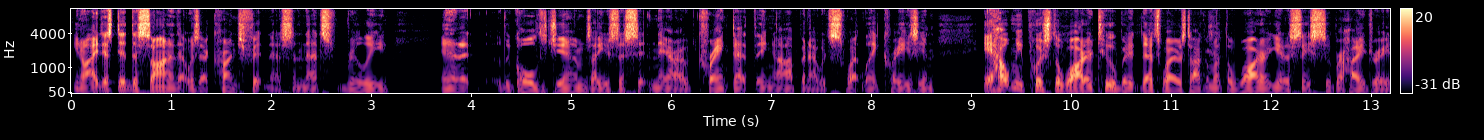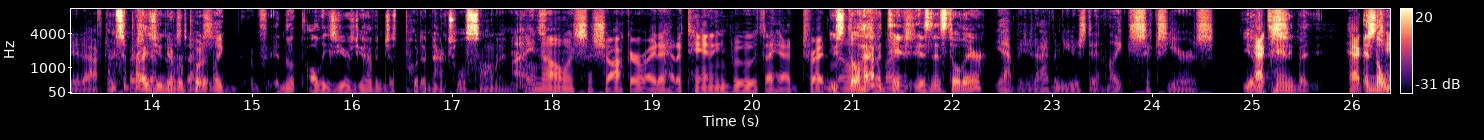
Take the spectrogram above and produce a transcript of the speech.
you know, I just did the sauna that was at Crunch Fitness, and that's really, and then it, the Gold's gyms. I used to sit in there. I would crank that thing up, and I would sweat like crazy, and it helped me push the water too. But it, that's why I was talking about the water. You got to stay super hydrated after. I'm surprised you never those put it like in the, all these years. You haven't just put an actual sauna in. Your I house. know it's a shocker, right? I had a tanning booth. I had treadmills. You still have and it, tan- bikes. isn't it still there? Yeah, but I haven't used it in like six years. You have Hex- a tanning, but Hex And the one-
